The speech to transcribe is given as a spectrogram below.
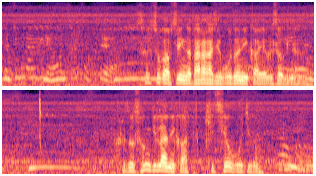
한쪽 날개는 영원 쓸수 없어요. 쓸 수가 없으니까 날아가지 못하니까 여기서 그냥. 그래도 성질나니까 키 세우고 지금. 어떻게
